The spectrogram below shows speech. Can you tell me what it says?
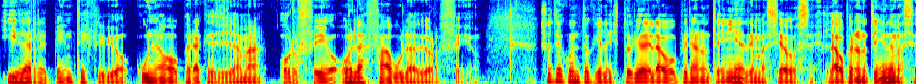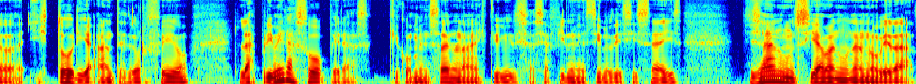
y de repente escribió una ópera que se llama Orfeo o la fábula de Orfeo. Yo te cuento que la historia de la ópera no tenía demasiados, la ópera no tenía demasiada historia antes de Orfeo. Las primeras óperas que comenzaron a escribirse hacia fines del siglo XVI ya anunciaban una novedad.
